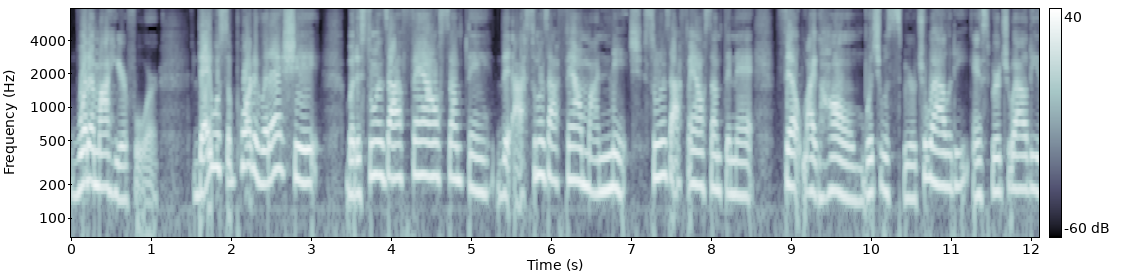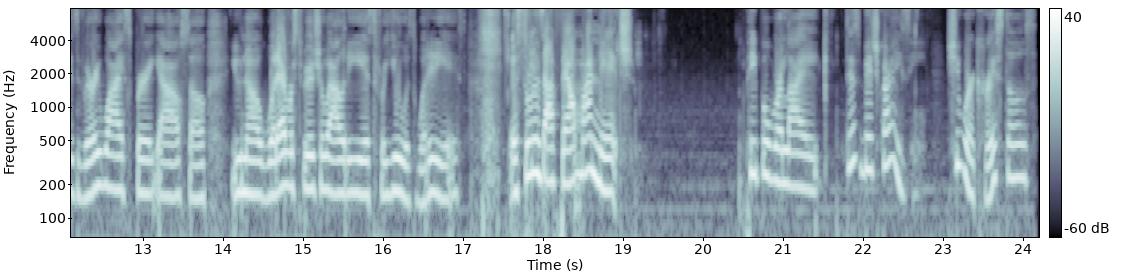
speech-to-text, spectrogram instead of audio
What am I here for? They were supportive of that shit. But as soon as I found something that, as soon as I found my niche, as soon as I found something that felt like home, which was spirituality, and spirituality is very widespread, y'all. So, you know, whatever spirituality is for you is what it is. As soon as I found my niche, people were like, this bitch crazy. She wear crystals.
